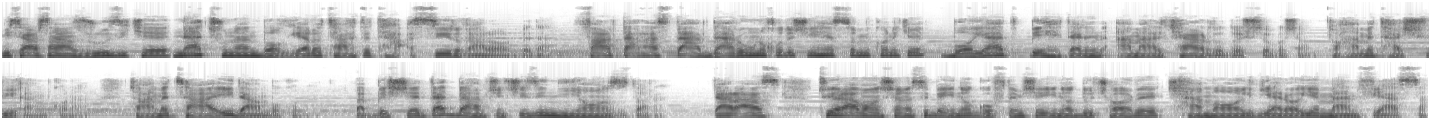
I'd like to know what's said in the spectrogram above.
میترسن از روزی که نتونن باقیه رو تحت تأثیر قرار بدن. فرد در هست در درون خودش این حس می‌کنه که باید بهترین عملکرد رو داشته باشم تا همه تشویقم کنن تا همه تاییدم بکنن. و به شدت به همچین چیزی نیاز دارن. در اصل توی روانشناسی به اینا گفته میشه اینا دچار کمالگرایی منفی هستن.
